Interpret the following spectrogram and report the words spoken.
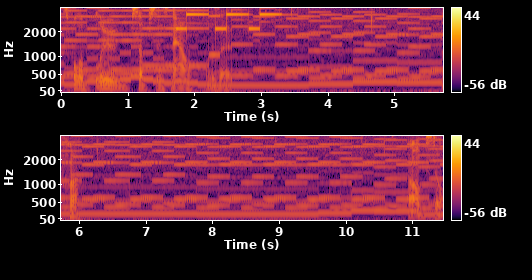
It's full of blue substance now. What is that? Huh. Oh, I'm still...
